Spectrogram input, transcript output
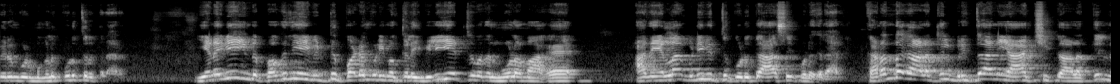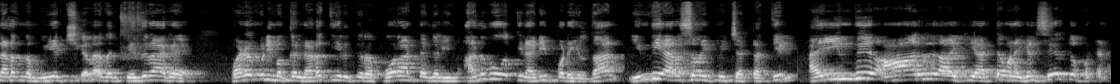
பெருங்குடும்பங்களுக்கு கொடுத்திருக்கிறார்கள். எனவே இந்த பகுதியை விட்டு பழங்குடி மக்களை வெளியேற்றுவதன் மூலமாக அதையெல்லாம் விடுவித்து கொடுக்க ஆசைப்படுகிறார். கடந்த காலத்தில் பிரித்தானிய ஆட்சி காலத்தில் நடந்த முயற்சிகள் அதற்கு எதிராக பழங்குடி மக்கள் நடத்தியிருக்கிற போராட்டங்களின் அனுபவத்தின் அடிப்படையில் தான் இந்திய அரசமைப்பு சட்டத்தில் ஐந்து ஆறு ஆகிய அட்டவணைகள் சேர்க்கப்பட்டன.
